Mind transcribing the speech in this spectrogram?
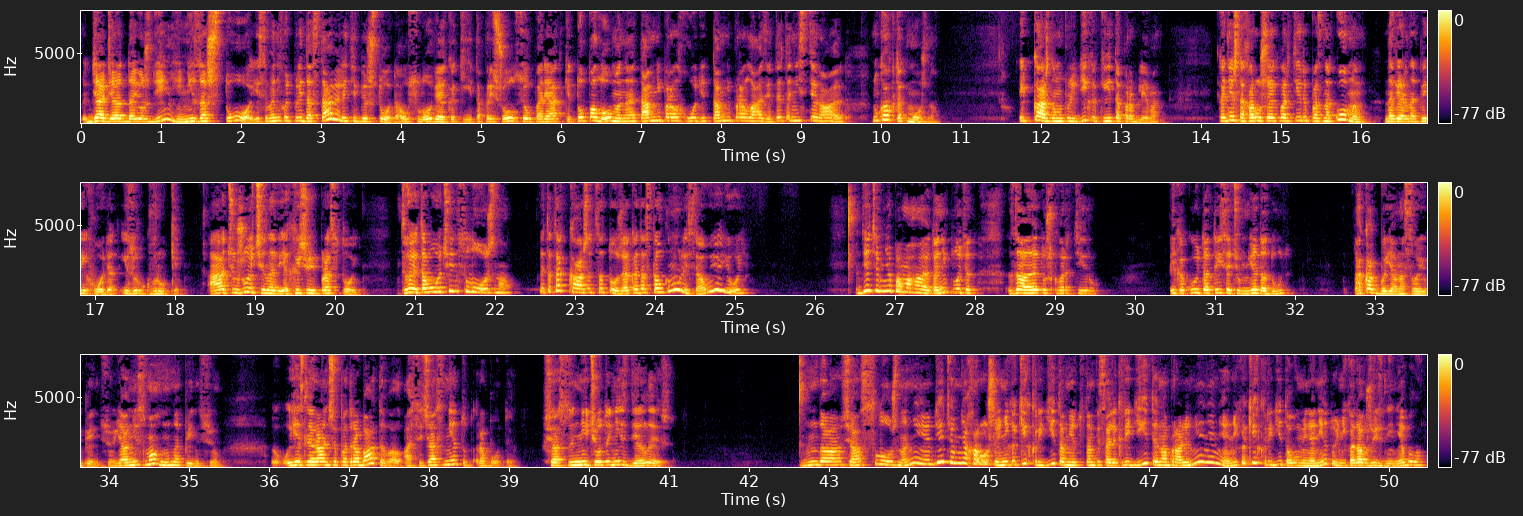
Дяде отдаешь деньги ни за что. Если бы они хоть предоставили тебе что-то, условия какие-то, пришел, все в порядке, то поломанное, там не проходит, там не пролазит, это не стирают. Ну как так можно? И к каждому приди какие-то проблемы. Конечно, хорошие квартиры по знакомым, наверное, переходят из рук в руки а чужой человек, еще и простой, то это очень сложно. Это так кажется тоже. А когда столкнулись, а ой-ой-ой. Дети мне помогают, они платят за эту ж квартиру. И какую-то тысячу мне дадут. А как бы я на свою пенсию? Я не смогу на пенсию. Если раньше подрабатывал, а сейчас нет работы. Сейчас ничего ты не сделаешь. Да, сейчас сложно. Не, дети у меня хорошие, никаких кредитов нету. Там писали, кредиты набрали. Не-не-не, никаких кредитов у меня нету и никогда в жизни не было.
